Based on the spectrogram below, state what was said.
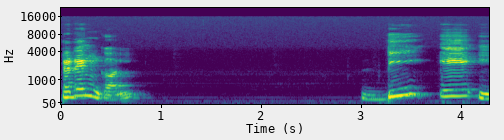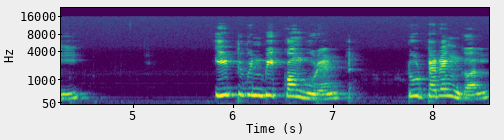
triangle DAE it will be congruent to triangle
